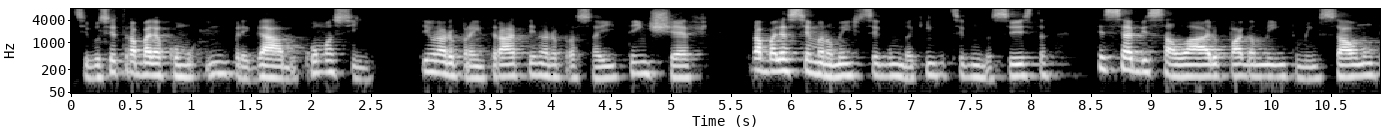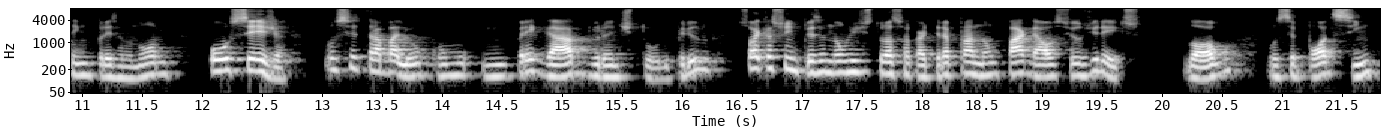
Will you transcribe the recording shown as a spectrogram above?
se você trabalha como empregado, como assim? Tem horário para entrar, tem horário para sair, tem chefe, trabalha semanalmente, segunda, quinta, segunda, sexta, recebe salário, pagamento mensal, não tem empresa no nome, ou seja, você trabalhou como empregado durante todo o período, só que a sua empresa não registrou a sua carteira para não pagar os seus direitos. Logo, você pode sim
